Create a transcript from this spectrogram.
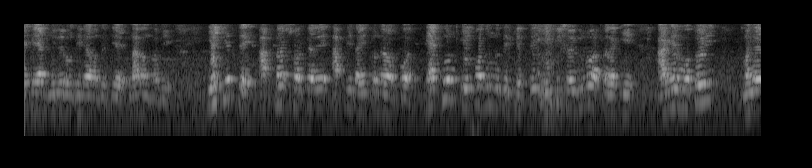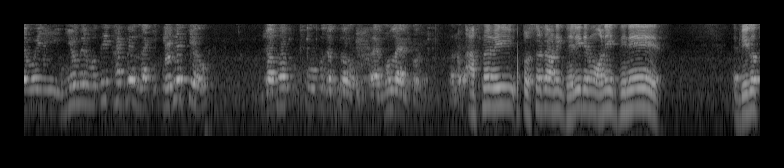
এসে অ্যাডমিনের অধীনে আমাদেরকে নানানভাবে এই ক্ষেত্রে আপনার সরকারে আপনি দায়িত্ব নেওয়ার পর এখন এই পদোন্নতির ক্ষেত্রে এই বিষয়গুলো আপনারা কি আগের মতোই মানে ওই নিয়মের মধ্যেই থাকবেন নাকি এদেরকেও যথ উপযুক্ত মূল্যায়ন করবেন? আপনার এই প্রশ্নটা অনেক ভ্যালিড এবং অনেক দিনের। বিগত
